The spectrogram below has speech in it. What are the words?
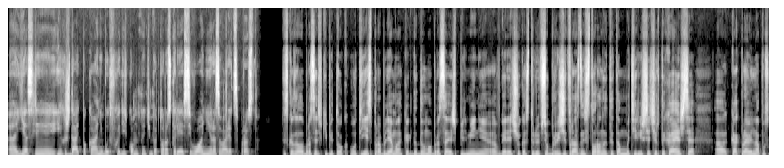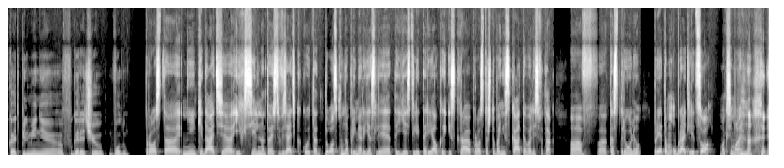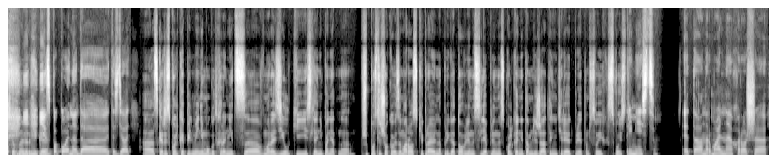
Э, Если их ждать, пока они будут входить в комнатную температуру, скорее всего, они разварятся просто. Ты сказала бросать в кипяток. Вот есть проблема, когда дома бросаешь пельмени э, в горячую кастрюлю, все брызжет в разные стороны, ты там материшься, чертыхаешься. А как правильно опускать пельмени в горячую воду? Просто не кидать э, их сильно, то есть взять какую-то доску, например, если это есть, или тарелка, и с края просто, чтобы они скатывались вот так э, в кастрюлю, при этом убрать лицо максимально Чтоб наверняка. и, спокойно, да, это сделать. А скажи, сколько пельменей могут храниться в морозилке, если они, понятно, после шоковой заморозки правильно приготовлены, слеплены, сколько они там лежат и не теряют при этом своих свойств? Три месяца. Это нормальная, хорошая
